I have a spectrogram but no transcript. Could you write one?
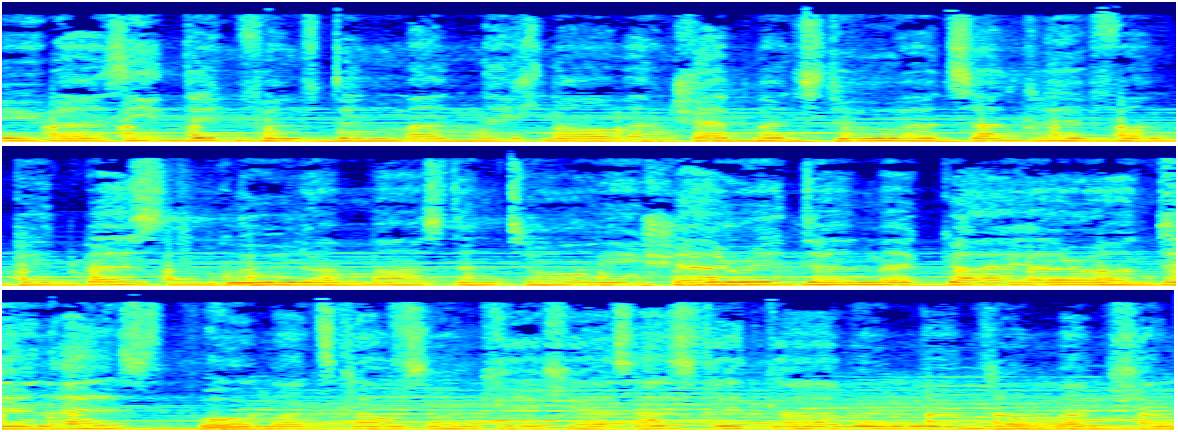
übersieht den fünften Mann nicht. Norman Chapman, Stuart Sutcliffe und Pete Best, Brüder Marston, Tony Sheridan, MacGyver und den Rest. Vormanns Klaus und Kirchers Astrid gaben in so manchen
